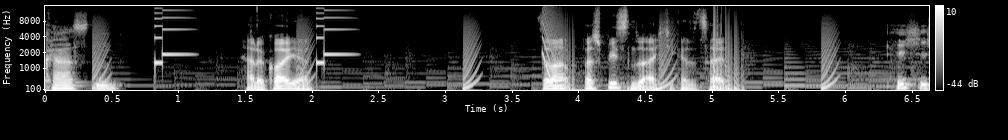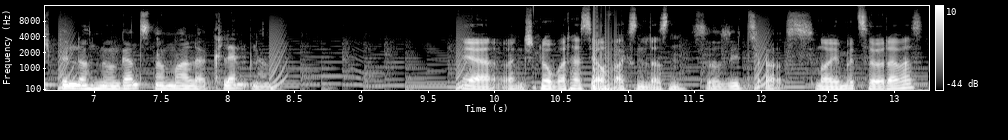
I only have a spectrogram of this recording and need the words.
Carsten. Hallo Kolja. Sag mal, was spielst denn du eigentlich die ganze Zeit? Ich, ich bin doch nur ein ganz normaler Klempner. Ja, und Schnurrbart hast du ja aufwachsen lassen. So sieht's aus. Neue Mütze oder was?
